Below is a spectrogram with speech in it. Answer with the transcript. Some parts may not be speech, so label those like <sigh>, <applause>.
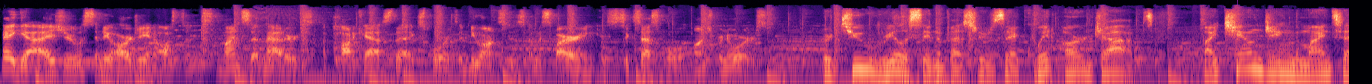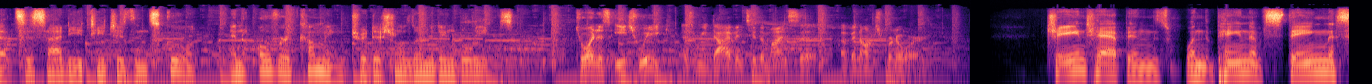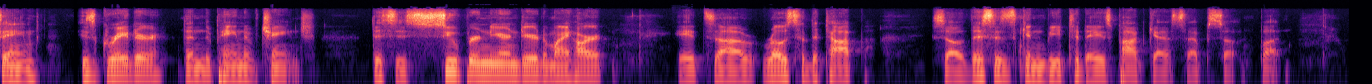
Hey guys, you're listening to RJ and Austin's Mindset Matters, a podcast that explores the nuances of aspiring and successful entrepreneurs. We're two real estate investors that quit our jobs by challenging the mindset society teaches in school and overcoming traditional limiting beliefs. Join us each week as we dive into the mindset of an entrepreneur. Change happens when the pain of staying the same is greater than the pain of change. This is super near and dear to my heart. It's uh, rose to the top. So, this is going to be today's podcast episode. But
